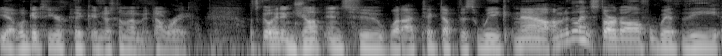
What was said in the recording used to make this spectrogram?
Yeah, we'll get to your pick in just a moment. Don't worry. Let's go ahead and jump into what I picked up this week. Now, I'm going to go ahead and start off with the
